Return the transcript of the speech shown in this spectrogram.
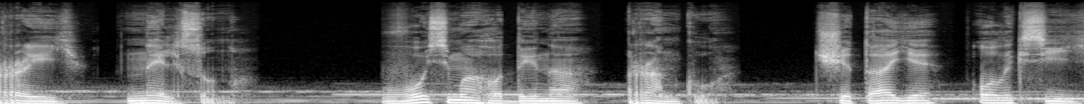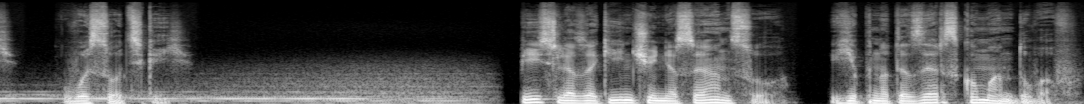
Рий Нельсон. Восьма година ранку. Читає Олексій Висоцький. Після закінчення сеансу гіпнотизер скомандував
